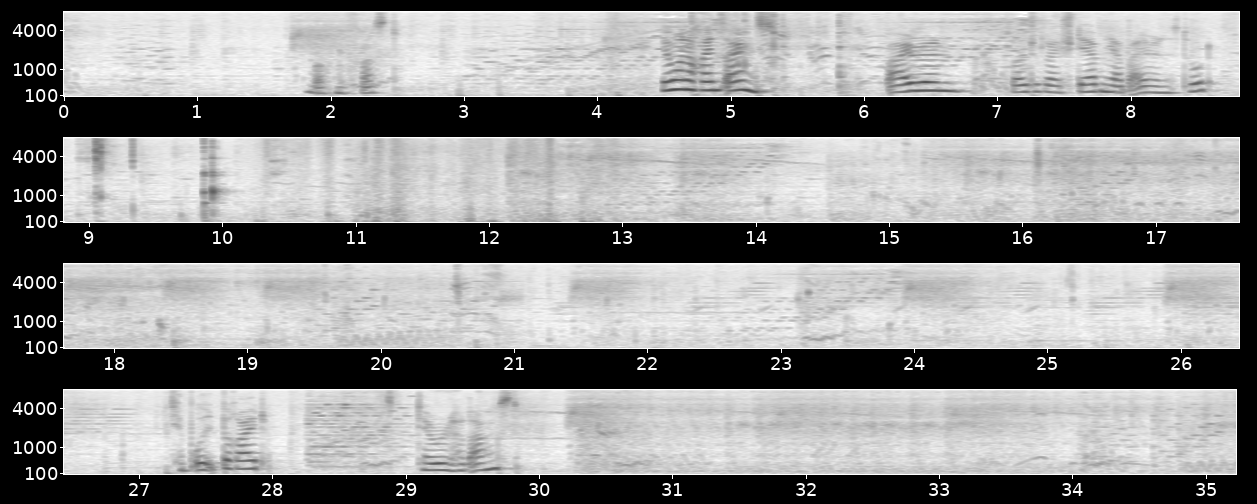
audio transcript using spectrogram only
Aber auch nur fast. Immer noch 1-1. Byron sollte gleich sterben. Ja, Byron ist tot. Ult bereit. Daryl hat Angst.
